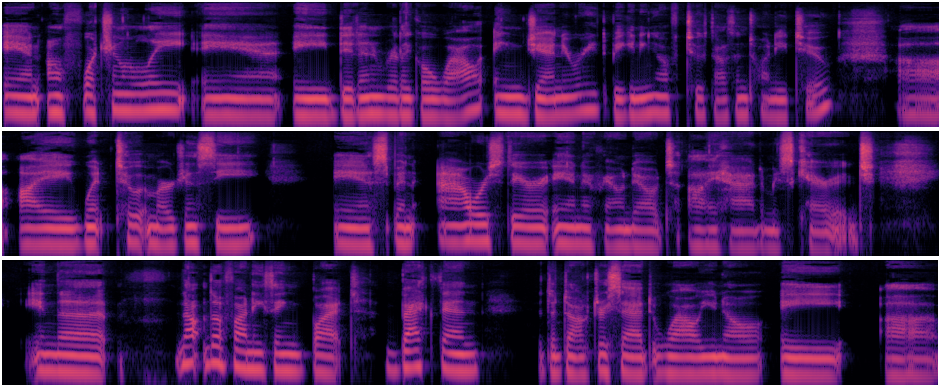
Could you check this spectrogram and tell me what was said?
And unfortunately, and it didn't really go well. In January, the beginning of 2022, uh, I went to emergency and spent hours there, and I found out I had a miscarriage. In the not the funny thing, but back then the doctor said, well, you know, a uh,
